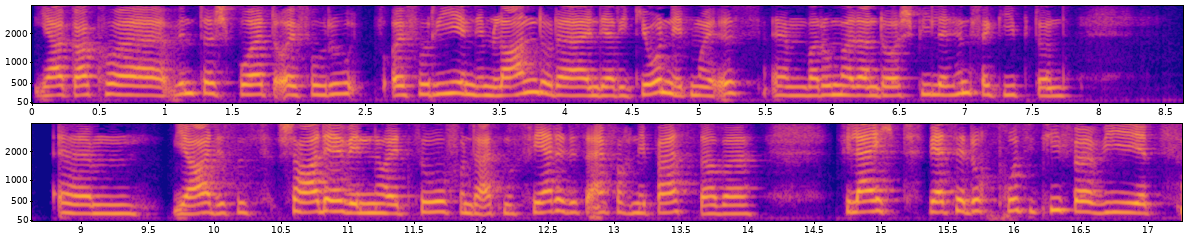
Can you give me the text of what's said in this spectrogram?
ja gar keine Wintersport-Euphorie in dem Land oder in der Region nicht mal ist, ähm, warum man dann da Spiele hinvergibt und ähm, ja, das ist schade, wenn halt so von der Atmosphäre das einfach nicht passt, aber vielleicht wird es ja doch positiver, wie ich jetzt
